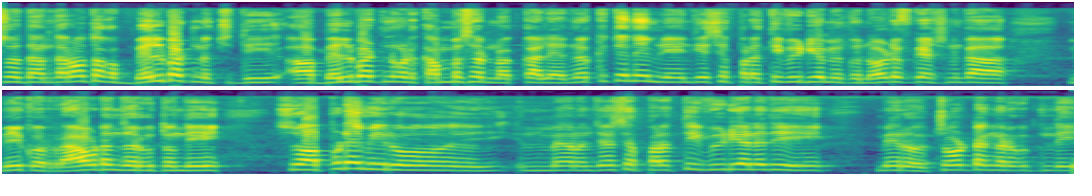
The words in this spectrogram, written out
సో దాని తర్వాత ఒక బెల్ బటన్ వచ్చింది. ఆ బెల్ బటన్ కూడా కంపల్సరీ నొక్కాలి. నొక్కితే నేను చేసే ప్రతి వీడియో మీకు నోటిఫికేషన్గా మీకు రావడం జరుగుతుంది. సో అప్పుడే మీరు మనం చేసే ప్రతి వీడియో అనేది మీరు చూడటం జరుగుతుంది.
